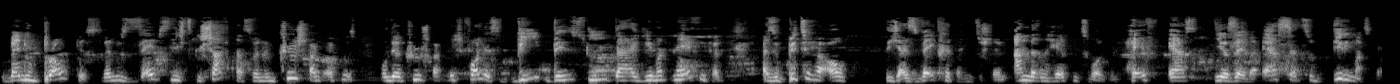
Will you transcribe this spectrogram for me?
Wenn du broke bist, wenn du selbst nichts geschafft hast, wenn du einen Kühlschrank öffnest und der Kühlschrank nicht voll ist, wie willst du da jemandem helfen können? Also bitte hör auf, dich als Weltretter hinzustellen, anderen helfen zu wollen. helf erst dir selber. Erst setzt du dir die Maske.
